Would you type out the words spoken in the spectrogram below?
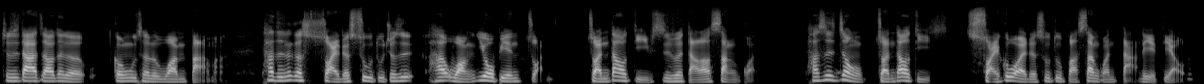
就是大家知道那个公路车的弯把嘛，它的那个甩的速度，就是它往右边转，转到底是会打到上管，它是这种转到底甩过来的速度把上管打裂掉了，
